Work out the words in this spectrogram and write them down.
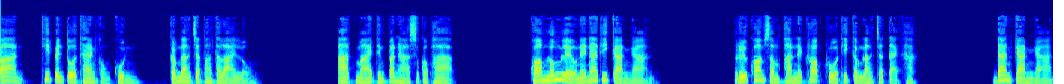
บ้านที่เป็นตัวแทนของคุณกำลังจะพังทลายลง อาจหมายถึงปัญหาสุขภาพ ความล้มเหลวในหน้าที่การงาน หรือความสัมพันธ์ในครอบครัวที่กำลังจะแตกหัก ด้านการงาน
